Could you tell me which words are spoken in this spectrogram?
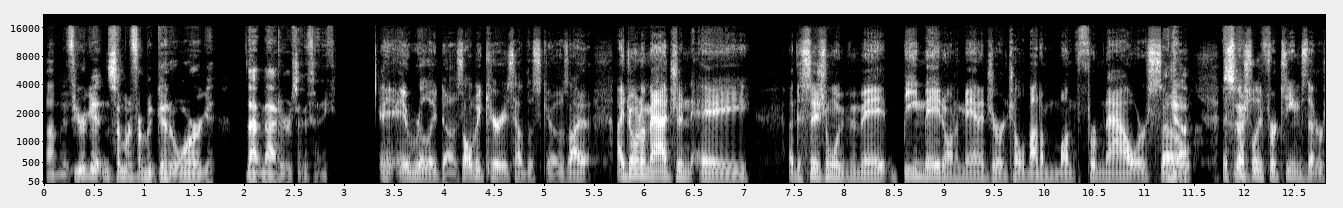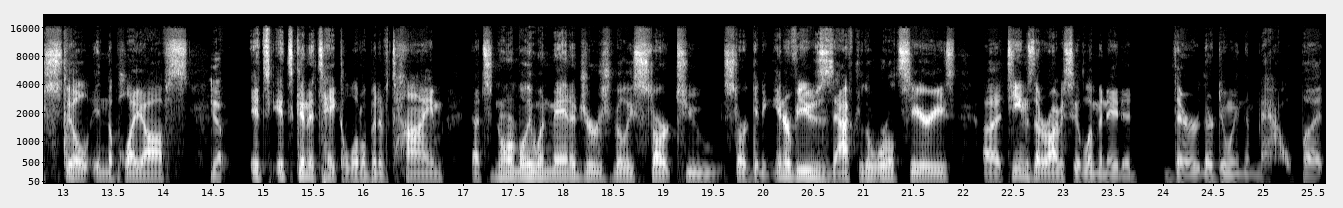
Um, if you're getting someone from a good org, that matters, I think. It, it really does. I'll be curious how this goes. I I don't imagine a a decision will be made be made on a manager until about a month from now or so, yeah, especially for teams that are still in the playoffs. Yep. It's it's going to take a little bit of time. That's normally when managers really start to start getting interviews is after the World Series. Uh, teams that are obviously eliminated, they're they're doing them now, but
